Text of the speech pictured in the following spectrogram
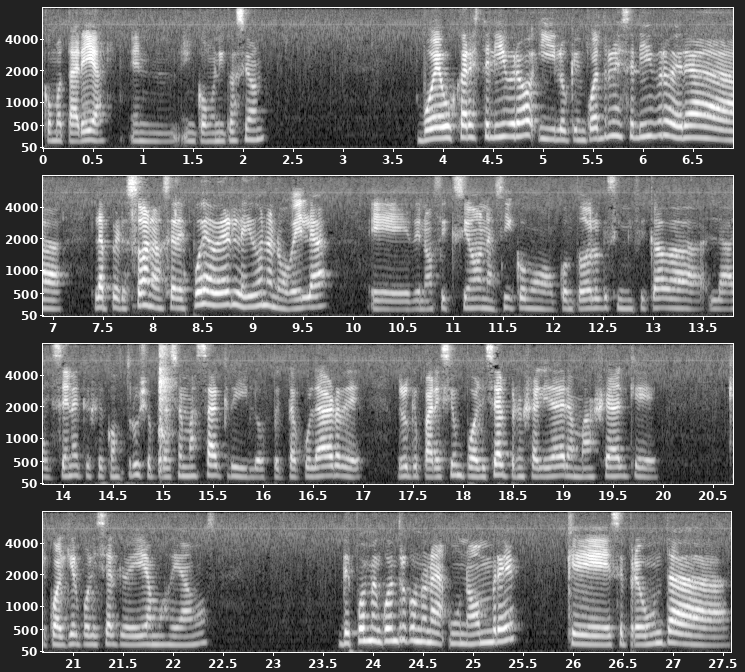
como tarea en, comunicación. Voy a buscar este libro y lo que encuentro en ese libro era la persona, o sea, después de haber leído una novela eh, de no ficción, así como con todo lo que significaba la escena que reconstruye Operación Masacre y lo espectacular de, lo que parecía un policial, pero en realidad era más real que, cualquier policial que veíamos, digamos. Después me encuentro con un hombre que se pregunta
